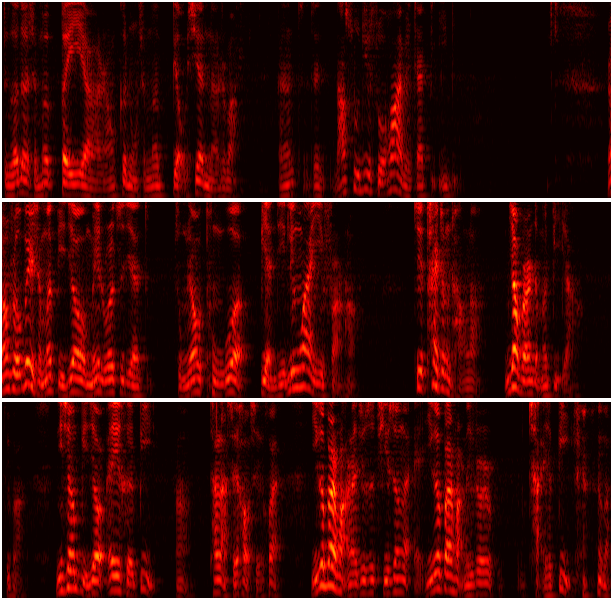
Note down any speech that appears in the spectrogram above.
得的什么杯呀，然后各种什么表现呢，是吧？嗯，这拿数据说话呗，再比一比。然后说为什么比较梅罗之间总要通过贬低另外一方哈？这太正常了，要不然怎么比呀？对吧？你想比较 A 和 B 啊，他俩谁好谁坏？一个办法呢就是提升 A，一个办法呢就是踩下 B，对 吧？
